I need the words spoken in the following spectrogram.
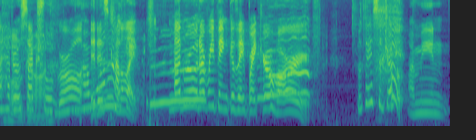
oh heterosexual God. girl, I it is wanna- kind of okay. like mm, men ruin everything because they break your heart. Okay, it's a joke. I mean,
